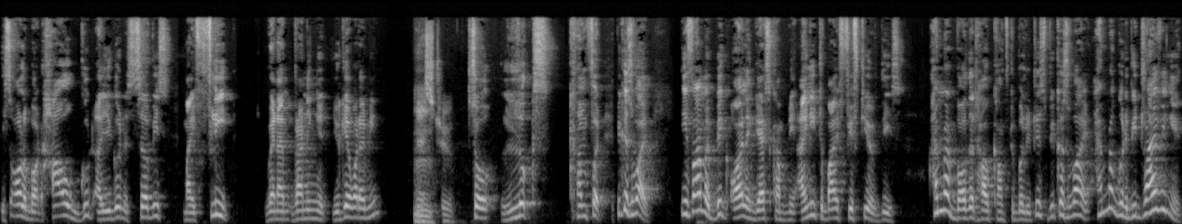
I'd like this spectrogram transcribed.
It's all about how good are you going to service my fleet when I'm running it. You get what I mean? That's hmm. true. So looks, comfort. Because why? If I'm a big oil and gas company, I need to buy 50 of these. I'm not bothered how comfortable it is because why? I'm not going to be driving it.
